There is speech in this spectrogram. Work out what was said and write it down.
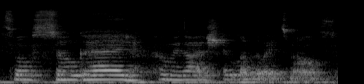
smells so good. Oh my gosh, I love the way it smells.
